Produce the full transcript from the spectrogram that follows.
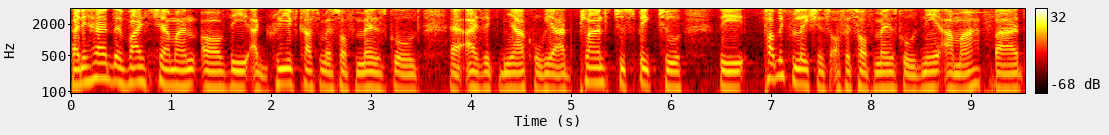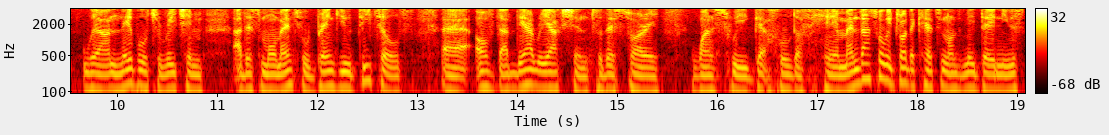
And he heard the vice chairman of the aggrieved customers of Menzgold, uh, Isaac Nyako. We had planned to speak to the public relations officer of Menzgold, Ni Ama, but we are unable to reach him at this moment. We'll bring you details uh, of that, their reaction to the story once we get hold of him. And that's where we draw the curtain on the midday news.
